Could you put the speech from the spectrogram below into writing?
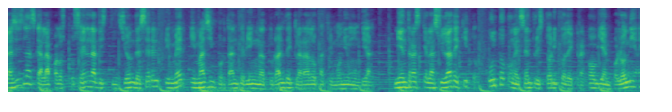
Las Islas Galápagos poseen la distinción de ser el primer y más importante bien natural declarado Patrimonio Mundial, mientras que la ciudad de Quito, junto con el centro histórico de Cracovia en Polonia,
